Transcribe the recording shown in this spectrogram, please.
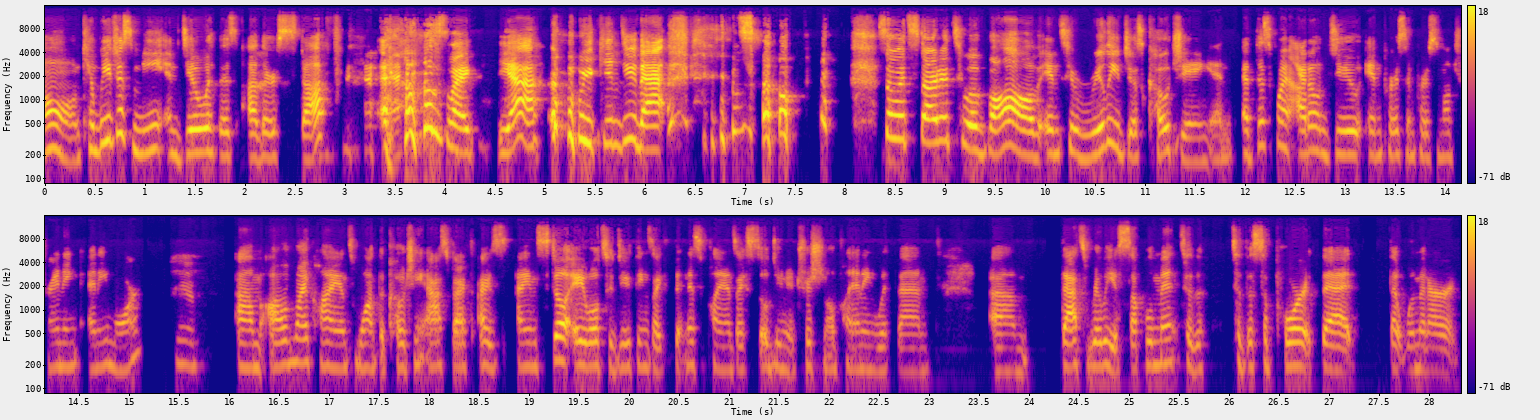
own. Can we just meet and deal with this other stuff? And I was like, yeah, we can do that. so, so it started to evolve into really just coaching. And at this point, I don't do in person personal training anymore. Yeah. Um, all of my clients want the coaching aspect. I, I am still able to do things like fitness plans. I still do nutritional planning with them. Um, that's really a supplement to the to the support that that women are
